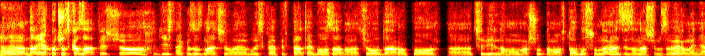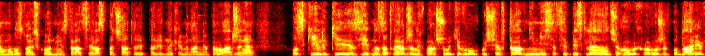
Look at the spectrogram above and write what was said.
Е, да, я хочу сказати, що дійсно, як ви зазначили, близько півп'ятої було завдано цього удару по е, цивільному маршрутному автобусу. Наразі за нашим зверненням обласної адміністрації розпочато відповідне кримінальне провадження, оскільки згідно затверджених маршрутів руху ще в травні місяці після чергових ворожих ударів.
